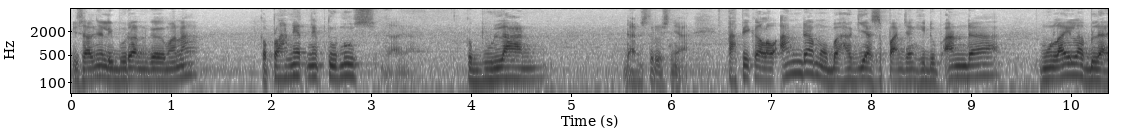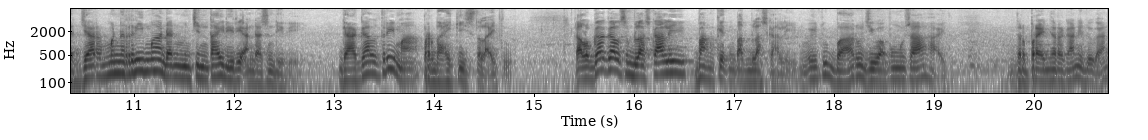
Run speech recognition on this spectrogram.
Misalnya liburan ke mana? Ke planet Neptunus, misalnya. ke bulan, dan seterusnya. Tapi kalau Anda mau bahagia sepanjang hidup Anda, mulailah belajar menerima dan mencintai diri Anda sendiri. Gagal terima, perbaiki setelah itu. Kalau gagal 11 kali, bangkit 14 kali. Itu baru jiwa pengusaha itu. Entrepreneur kan itu kan.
